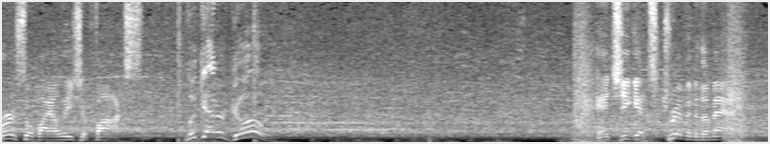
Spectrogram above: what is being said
Reversal by Alicia Fox. Look at her go. And she gets driven to the mat.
